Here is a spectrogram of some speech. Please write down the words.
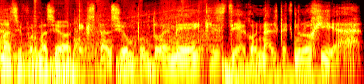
Más información. Expansión.mx diagonal tecnología.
